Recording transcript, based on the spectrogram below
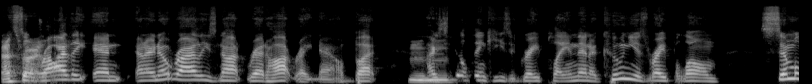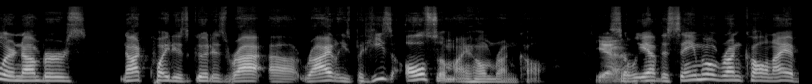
That's so Riley. Riley. and and I know Riley's not red hot right now, but mm-hmm. I still think he's a great play. And then Acuna is right below him. Similar numbers, not quite as good as uh, Riley's, but he's also my home run call. Yeah. So we have the same home run call, and I have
